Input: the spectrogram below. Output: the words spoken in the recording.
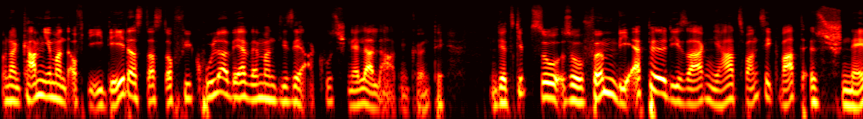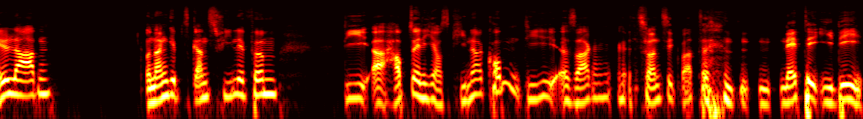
Und dann kam jemand auf die Idee, dass das doch viel cooler wäre, wenn man diese Akkus schneller laden könnte. Und jetzt gibt's so, so Firmen wie Apple, die sagen, ja, 20 Watt ist Schnellladen. Und dann gibt's ganz viele Firmen, die äh, hauptsächlich aus China kommen, die äh, sagen, 20 Watt, nette Idee,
